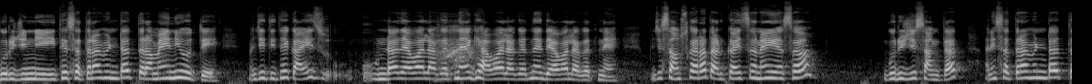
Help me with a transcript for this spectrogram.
गुरुजींनी. इथे सतरा मिनटात रमयनी होते. म्हणजे तिथे काहीच हुंडा द्यावा लागत नाही घ्यावा लागत नाही द्यावा लागत नाही. म्हणजे संस्कारात अडकायचं नाही असं गुरुजी सांगतात. आणि सतरा मिनटात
